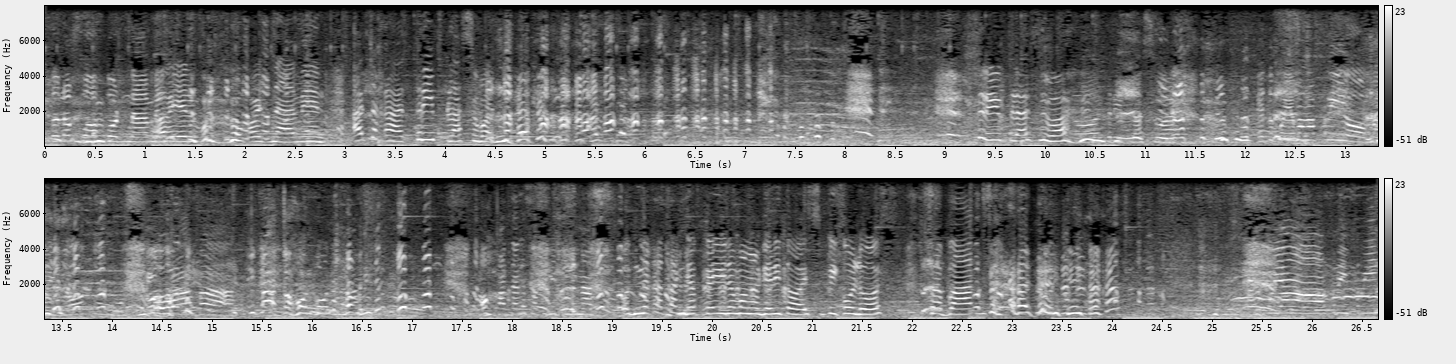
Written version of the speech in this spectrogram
Ito lang po ang board namin. Oh, yan po ang report namin. At saka 3 plus 1. 3 plus 1. Oh, 3 plus 1. Ito po yung mga prio. May lotus, may Oh, baba. Ikakahon ho namin. Ang kadala sa Pilipinas. Pag nakatanggap kayo ng mga ganito, spikulos, sa box, uh, free-free.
